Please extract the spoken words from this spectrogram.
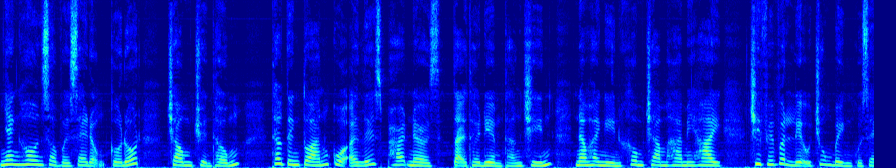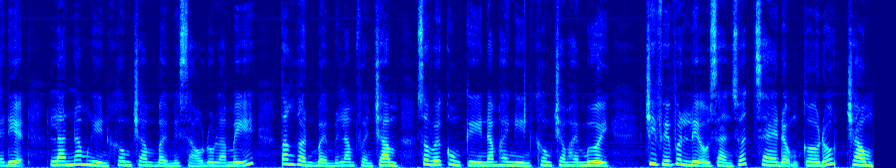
nhanh hơn so với xe động cơ đốt trong truyền thống. Theo tính toán của Alice Partners, tại thời điểm tháng 9 năm 2022, chi phí vật liệu trung bình của xe điện là 5.076 đô la Mỹ, tăng gần 75% so với cùng kỳ năm 2020. Chi phí vật liệu sản xuất xe động cơ đốt trong,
